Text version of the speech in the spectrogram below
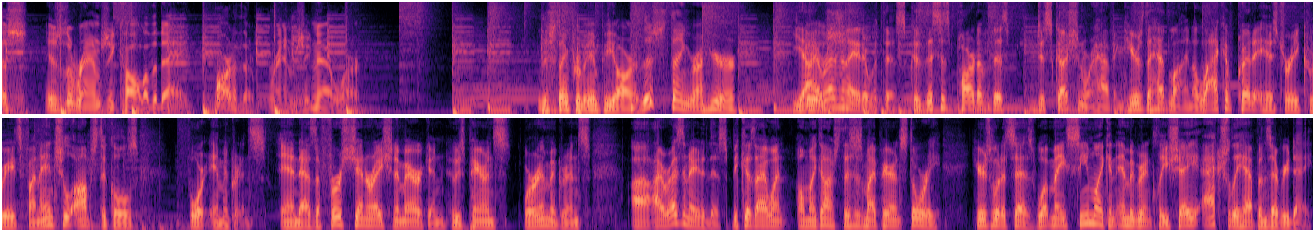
This is the Ramsey Call of the Day, part of the Ramsey Network. This thing from NPR, this thing right here. Yeah, I resonated with this because this is part of this discussion we're having. Here's the headline A lack of credit history creates financial obstacles for immigrants. And as a first generation American whose parents were immigrants, uh, I resonated this because I went, oh my gosh, this is my parents' story. Here's what it says What may seem like an immigrant cliche actually happens every day.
